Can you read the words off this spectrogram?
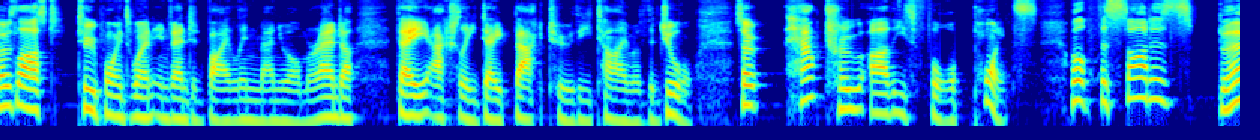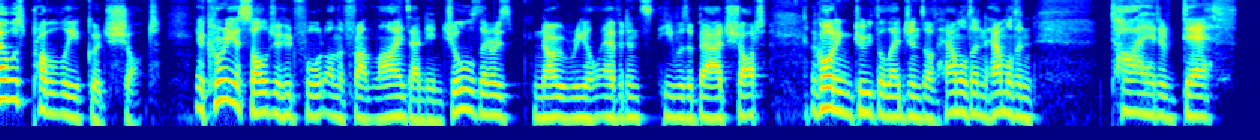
Those last two points weren't invented by Lin Manuel Miranda, they actually date back to the time of the duel. So, how true are these four points? Well, for starters, Burr was probably a good shot. A career soldier who'd fought on the front lines and in duels, there is no real evidence he was a bad shot. According to the legends of Hamilton, Hamilton, tired of death,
